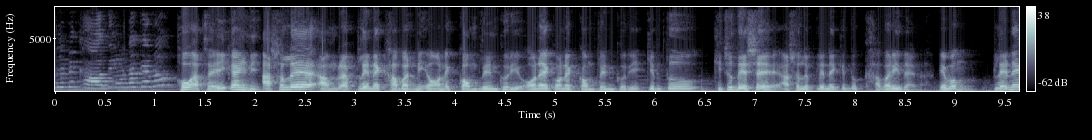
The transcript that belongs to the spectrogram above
প্লেনে খাওয়া দিল না কেন? ও আচ্ছা এই কাহিনী। আসলে আমরা প্লেনে খাবার নিয়ে অনেক কমপ্লেন করি, অনেক অনেক কমপ্লেন করি, কিন্তু কিছু দেশে আসলে প্লেনে কিন্তু খাবারই দেয় না। এবং প্লেনে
